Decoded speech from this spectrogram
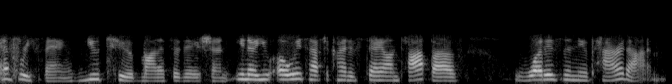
everything, YouTube monetization. You know, you always have to kind of stay on top of what is the new paradigm.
